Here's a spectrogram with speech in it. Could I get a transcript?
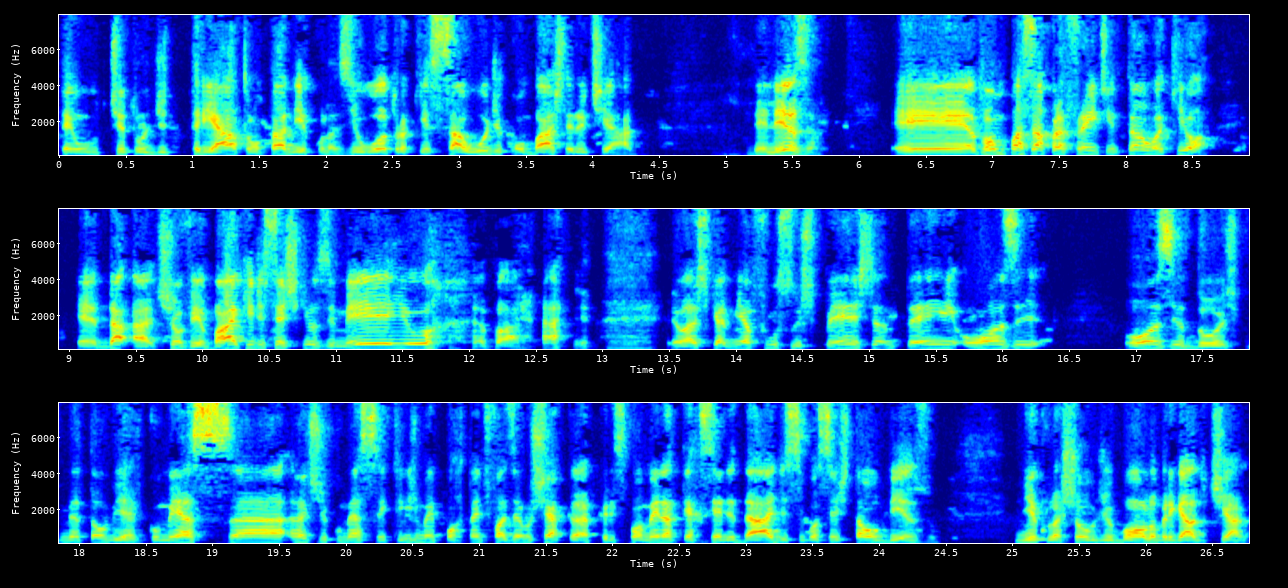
tem o um título de triatlon, tá, Nicolas? E o outro aqui, Saúde com Baster e Thiago. Beleza? É, vamos passar para frente, então, aqui, ó. É, da, ah, deixa eu ver, bike de 6,5 kg. Eu acho que a minha full suspension tem 11, 11 2. Pimentão Verde. Começa, antes de começar o ciclismo, é importante fazer um check-up, principalmente na terceira idade, se você está obeso. Nicolas, show de bola. Obrigado, Tiago.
